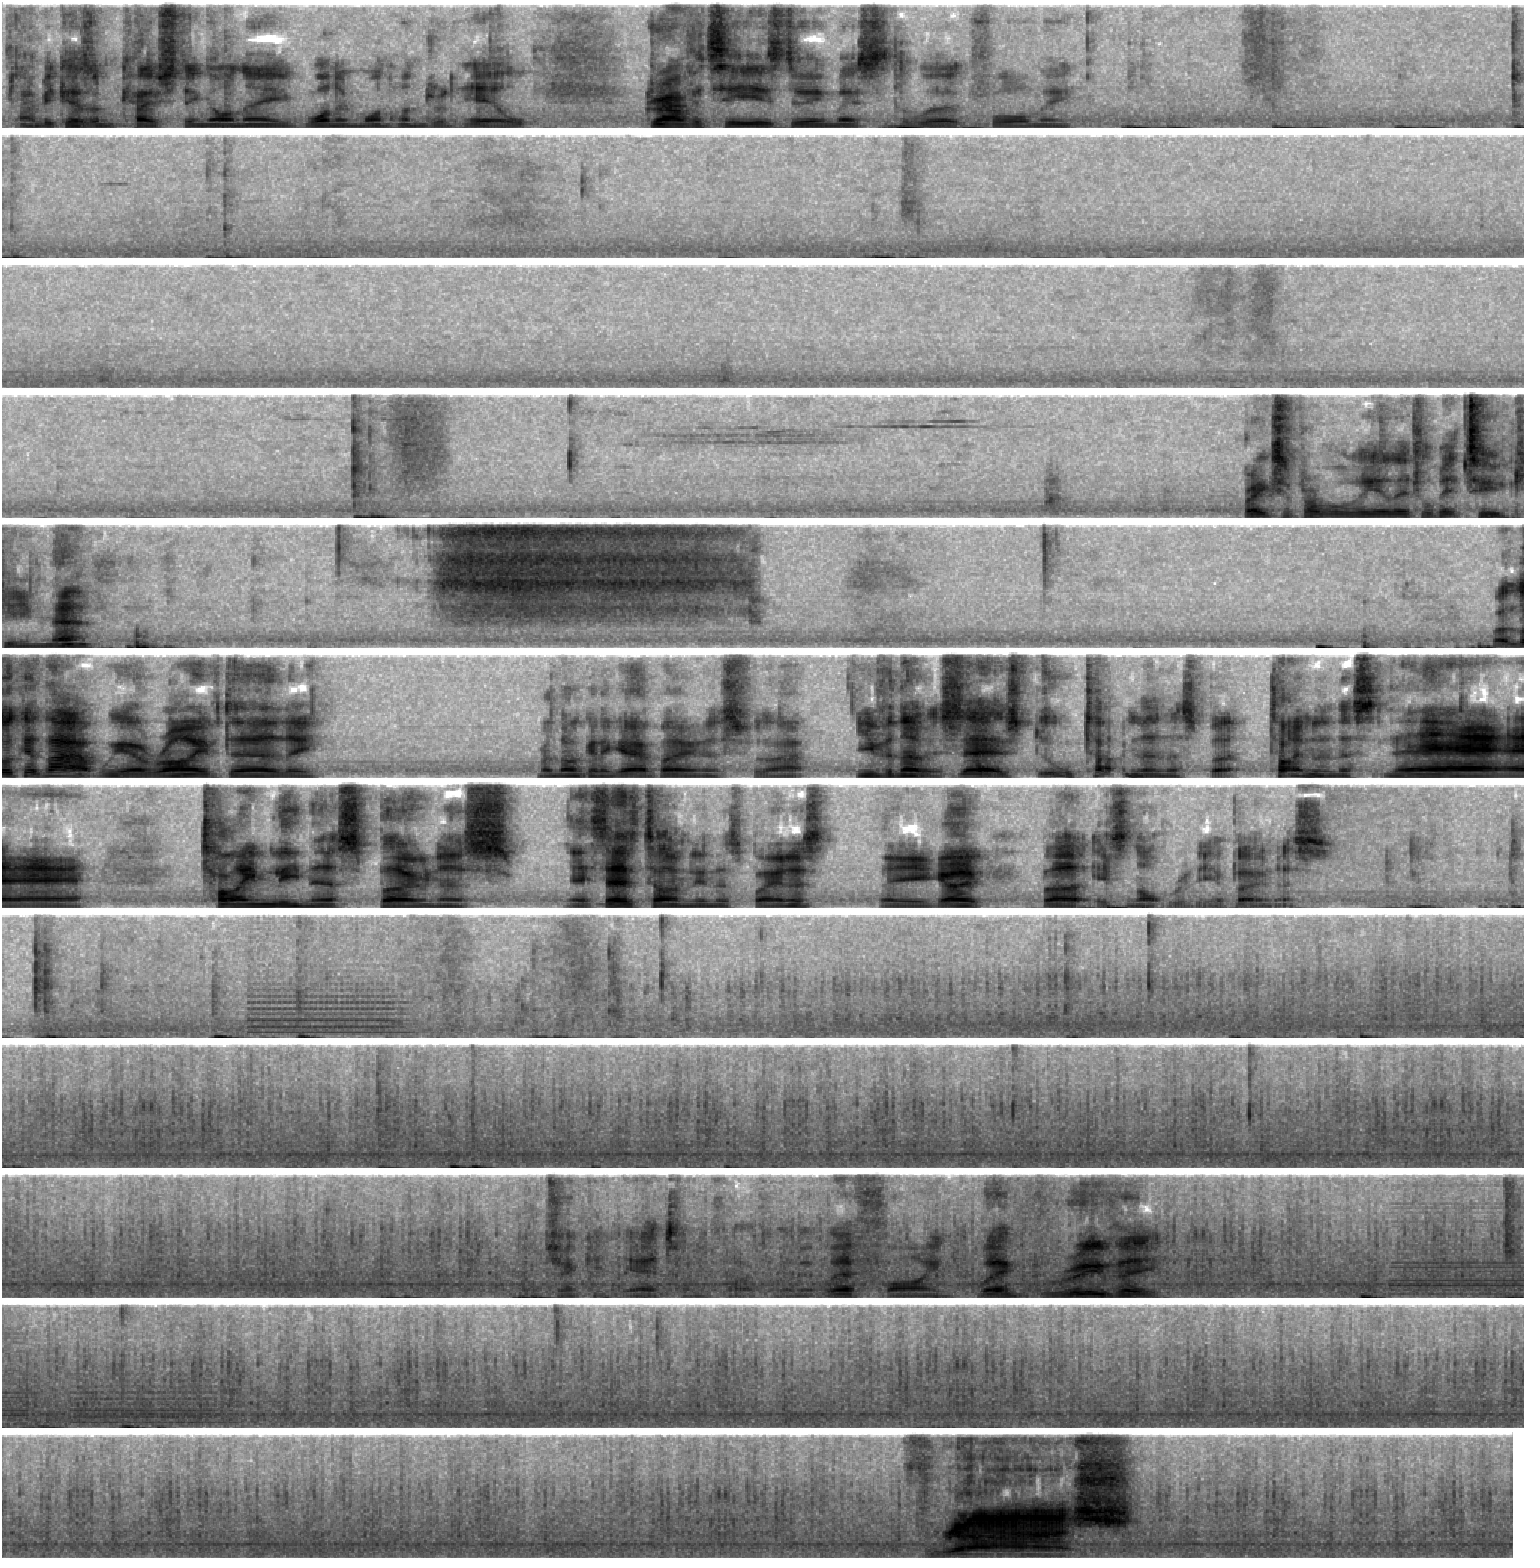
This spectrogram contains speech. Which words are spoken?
And because I'm coasting on a 1 in 100 hill, gravity is doing most of the work for me. Brakes are probably a little bit too keen there. Look at that, we arrived early. We're not going to get a bonus for that. Even though it says, oh, timeliness, but timeliness, there, timeliness bonus. It says timeliness bonus, there you go, but it's not really a bonus. Check it, yeah, 25 minute. We're fine. We're groovy. Thrash!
